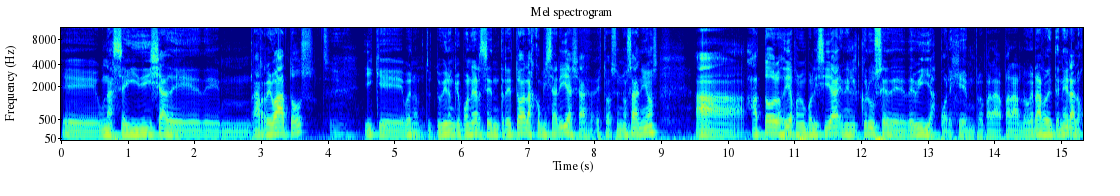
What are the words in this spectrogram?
eh, una seguidilla de, mm, arrebatos y que, bueno, tuvieron que ponerse entre todas las comisarías, ya esto hace unos años, a, a, todos los días poner un policía en el cruce de, de vías, por ejemplo, para, para, lograr detener a los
